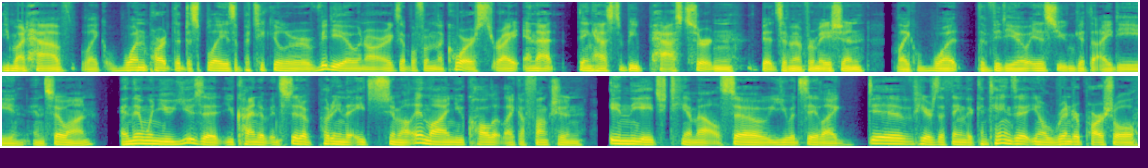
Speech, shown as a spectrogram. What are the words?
you might have like one part that displays a particular video in our example from the course, right? And that thing has to be past certain bits of information, like what the video is, so you can get the ID and, and so on. And then when you use it, you kind of, instead of putting the HTML inline, you call it like a function in the HTML. So you would say like div, here's the thing that contains it, you know, render partial,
